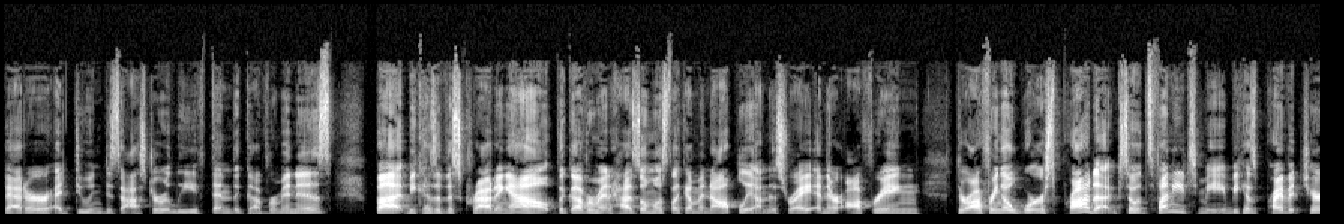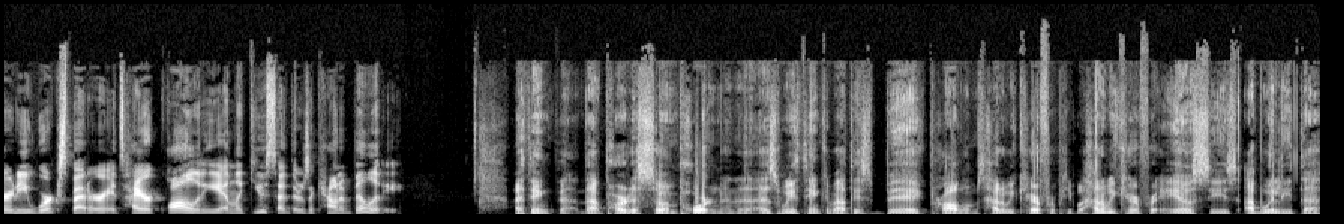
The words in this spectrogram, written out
better at doing disaster relief than the Mm. government is but because of this crowding out the government has almost like a monopoly on this right and they're offering they're offering a worse product. So it's funny to me because private charity works better, it's higher quality, and like you said, there's accountability. I think that that part is so important. And as we think about these big problems, how do we care for people? How do we care for AOC's abuelita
